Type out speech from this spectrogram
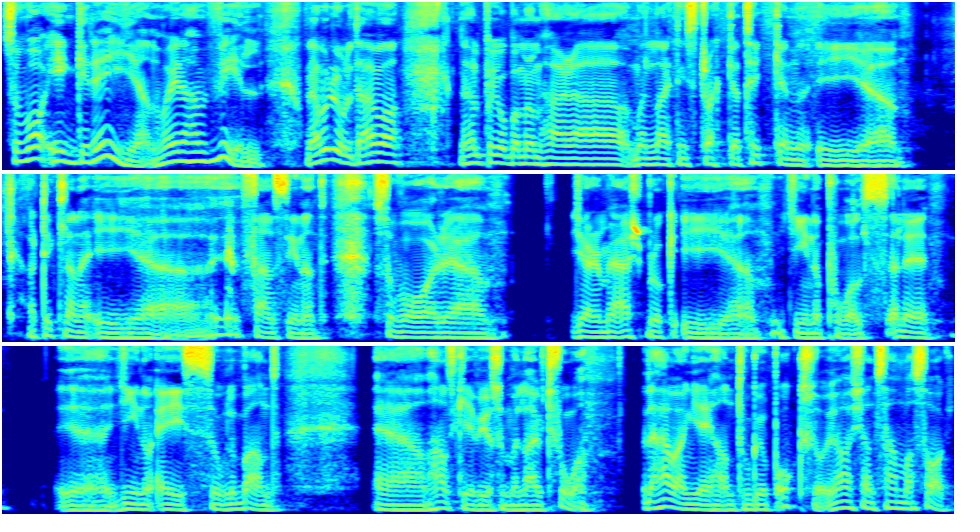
Så vad är grejen? Vad är det han vill? Och det här var roligt. Det här var, när jag höll på att jobba med de här uh, When Lightning Struck-artikeln i uh, artiklarna i uh, fanzinet så var uh, Jeremy Ashbrook i uh, Gino Pauls, eller Gino Ace soloband. Uh, han skrev ju som en Live 2. Det här var en grej han tog upp också. Jag har känt samma sak.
